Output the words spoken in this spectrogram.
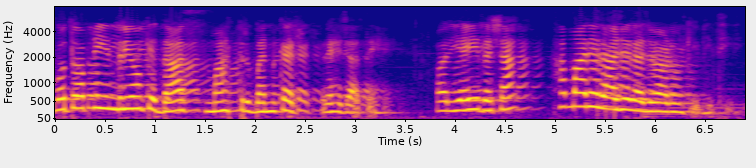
वो तो अपनी इंद्रियों के दास मात्र बनकर रह जाते हैं। और यही दशा हमारे राजे रजवाड़ों की भी थी।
